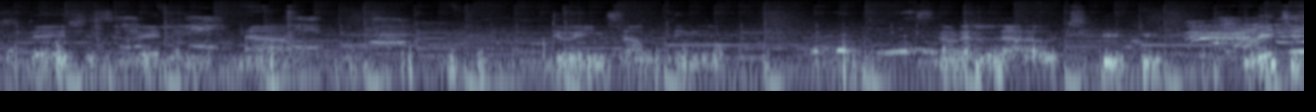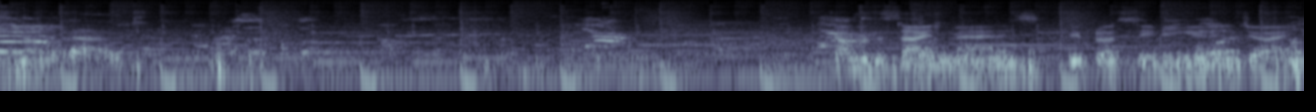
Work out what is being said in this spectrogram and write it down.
Sudesh is really now doing something it's not allowed. Which is not allowed. Come on the side, man. It's, people are sitting and enjoying.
